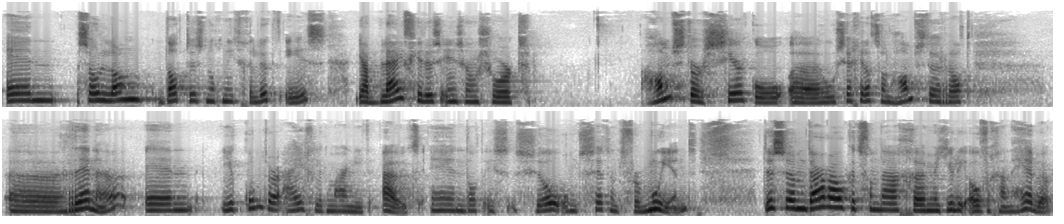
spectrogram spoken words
En zolang dat dus nog niet gelukt is, ja, blijf je dus in zo'n soort hamstercirkel, uh, hoe zeg je dat, zo'n hamsterrad uh, rennen. En je komt er eigenlijk maar niet uit. En dat is zo ontzettend vermoeiend. Dus um, daar wou ik het vandaag uh, met jullie over gaan hebben.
